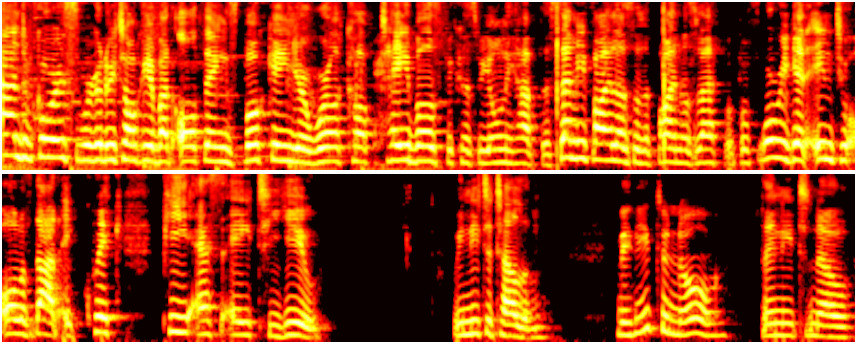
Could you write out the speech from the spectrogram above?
And of course, we're going to be talking about all things booking your World Cup tables because we only have the semi-finals and the finals left. But before we get into all of that, a quick PSA to you. We need to tell them. They need to know. They need to know.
